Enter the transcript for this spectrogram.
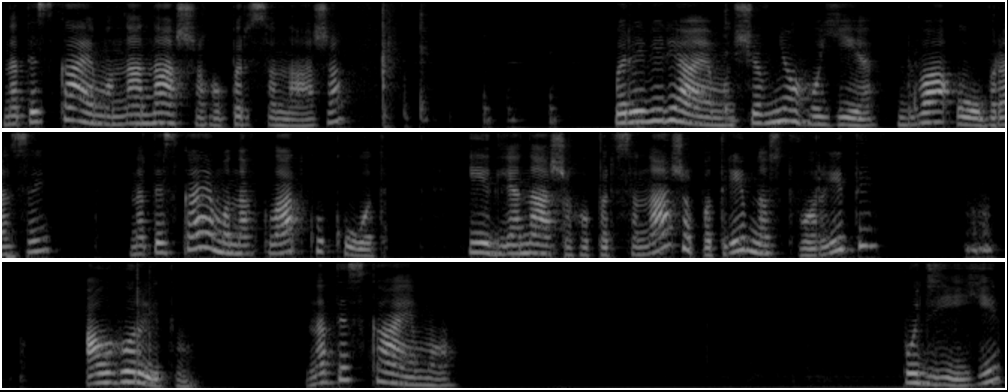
Натискаємо на нашого персонажа, перевіряємо, що в нього є два образи, натискаємо на вкладку Код. І для нашого персонажа потрібно створити алгоритм. Натискаємо події,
